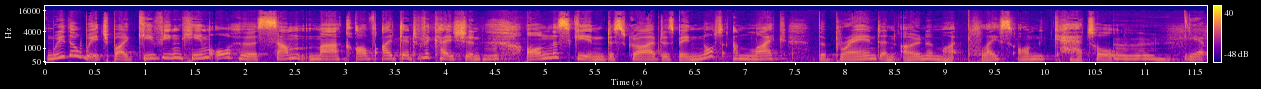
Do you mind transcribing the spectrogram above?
with a witch by giving him or her some mark of identification mm-hmm. on the skin described as being not unlike the brand an owner might place on cattle. Mm, yep.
